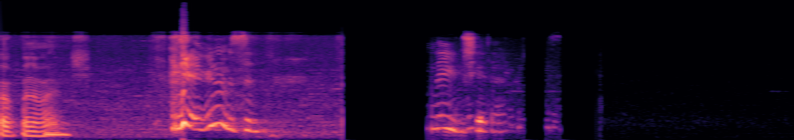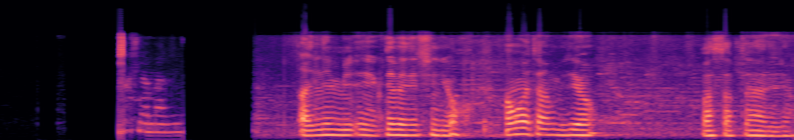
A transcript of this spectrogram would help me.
Yok bunu vermiş. Emin misin? Ne bir şeyler. Annem yüklemediği için yok. Ama tam biliyorum. WhatsApp'tan arayacağım.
